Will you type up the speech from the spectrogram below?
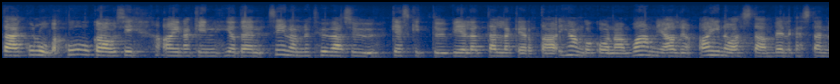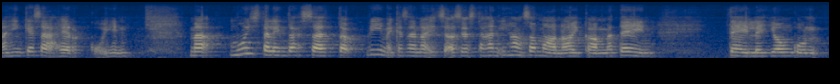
tämä kuluva kuukausi ainakin, joten siinä on nyt hyvä syy keskittyä vielä tällä kertaa ihan kokonaan vaan ja ainoastaan pelkästään näihin kesäherkkuihin. Mä muistelin tässä, että viime kesänä itse asiassa tähän ihan samaan aikaan mä tein teille jonkun,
